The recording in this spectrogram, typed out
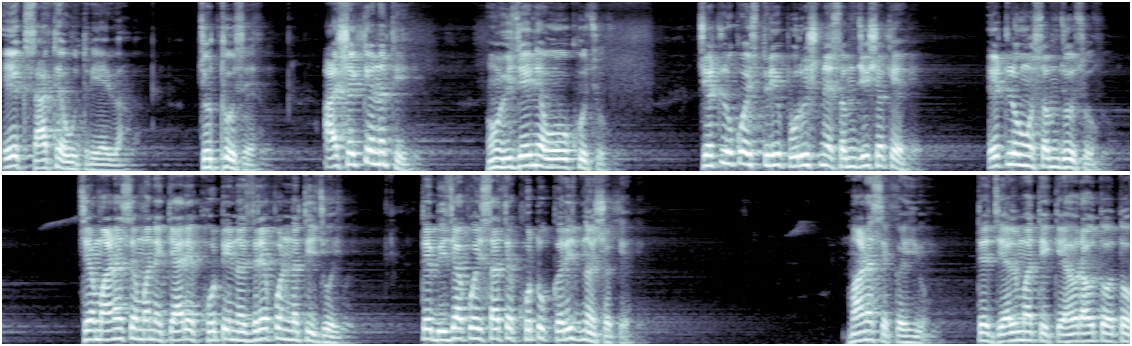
એક સાથે ઉતરી આવ્યા. જુઠ્ઠું છે. આ શક્ય નથી. હું વિજયને ઓળખું છું. જેટલું કોઈ સ્ત્રી પુરુષને સમજી શકે, એટલું હું સમજું છું. જે માણસે મને ક્યારેય ખોટી નજરે પણ નથી જોઈ, તે બીજા કોઈ સાથે ખોટું કરી જ ન શકે. માણસે કહ્યું, તે જેલમાંથી કહેવરાવતો હતો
